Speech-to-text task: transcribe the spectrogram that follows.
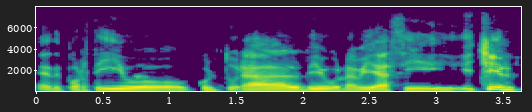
eh, deportivo, cultural, vivo una vida así y chill.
